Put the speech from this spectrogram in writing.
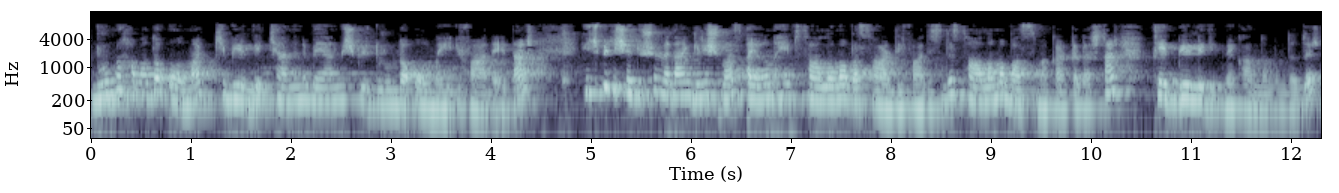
burnu havada olmak kibirli, kendini beğenmiş bir durumda olmayı ifade eder. Hiçbir işe düşünmeden girişmez, ayağını hep sağlama basardı ifadesinde. Sağlama basmak arkadaşlar tedbirli gitmek anlamındadır.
